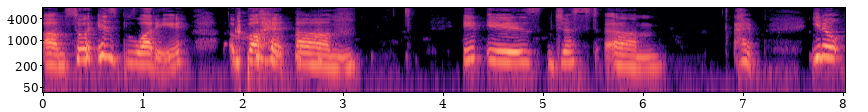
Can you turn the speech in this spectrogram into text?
Um, so it is bloody, but um, it is just um, I, you know,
